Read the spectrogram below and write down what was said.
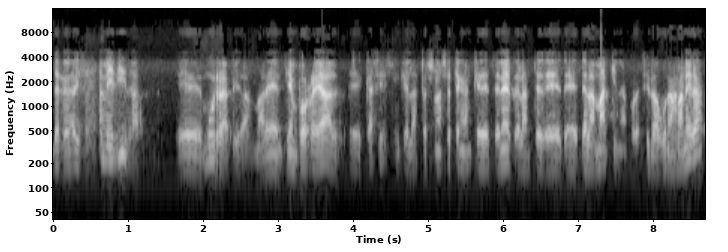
realizar a medida eh, muy rápida, ¿vale? En tiempo real, eh, casi sin que las personas se tengan que detener delante de, la máquina, por decirlo de alguna manera,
